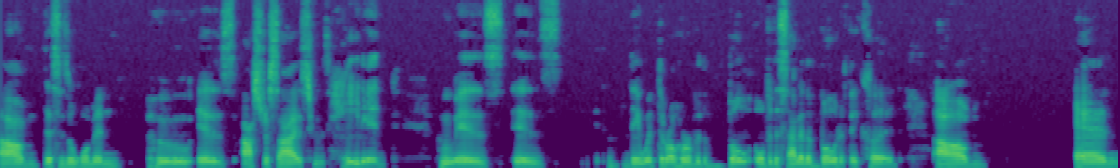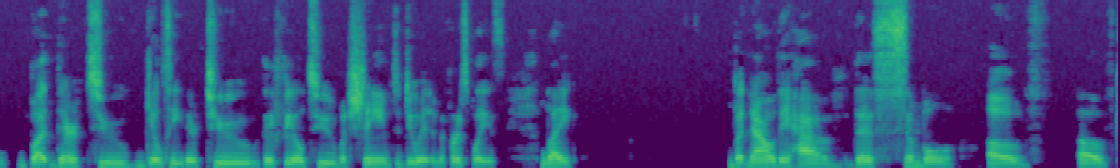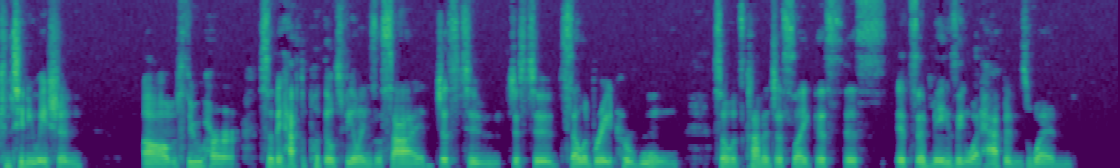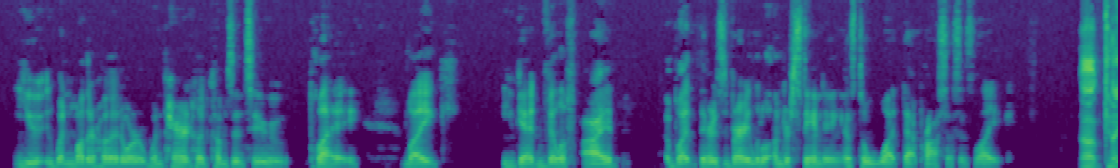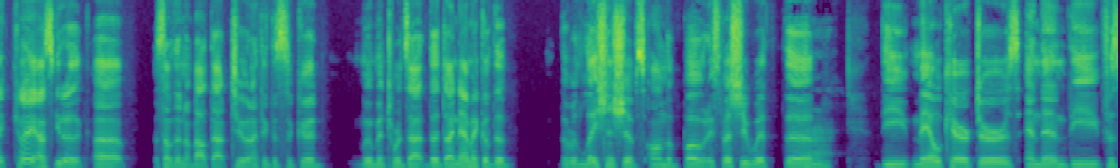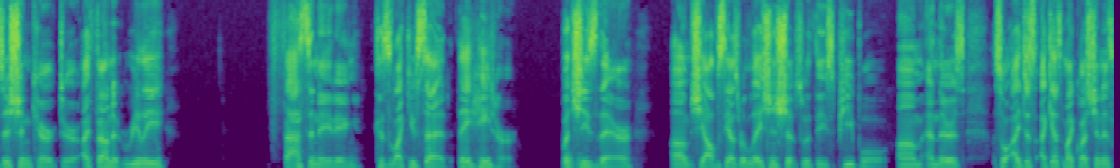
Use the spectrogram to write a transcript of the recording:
um, this is a woman who is ostracized who's hated who is is they would throw her over the boat, over the side of the boat if they could. Um, and, but they're too guilty. They're too, they feel too much shame to do it in the first place. Like, but now they have this symbol of, of continuation, um, through her. So they have to put those feelings aside just to, just to celebrate her womb so it's kind of just like this, this, it's amazing what happens when you, when motherhood or when parenthood comes into play. Like, you get vilified, but there's very little understanding as to what that process is like. Uh, can I can I ask you to uh, something about that too? And I think this is a good movement towards that. The dynamic of the the relationships on the boat, especially with the mm the male characters and then the physician character. I found it really fascinating because, like you said, they hate her, but mm-hmm. she's there. Um, she obviously has relationships with these people. Um, and there's so I just I guess my question is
